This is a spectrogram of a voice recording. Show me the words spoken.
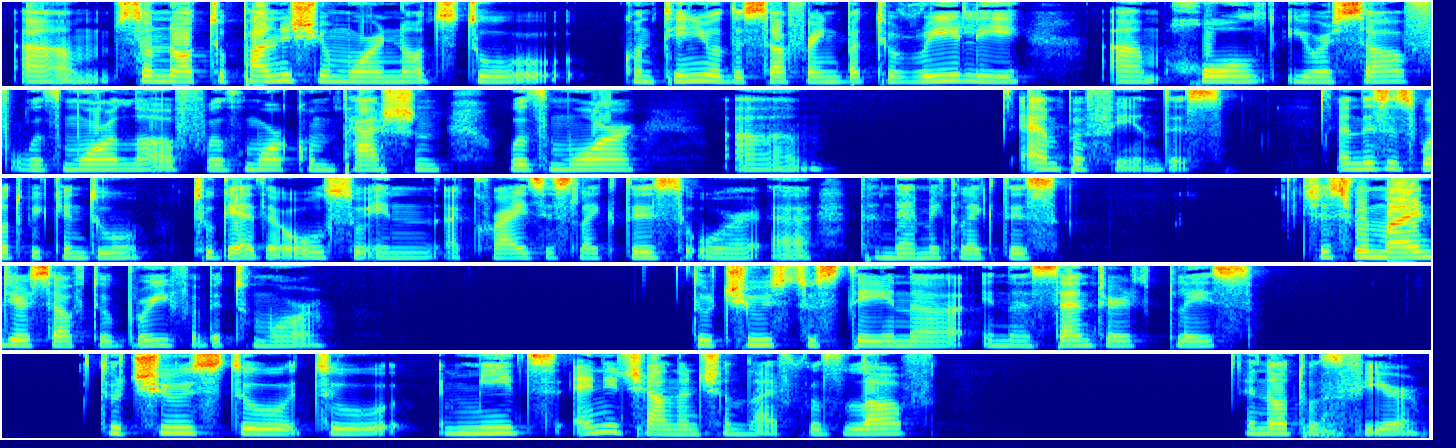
Um, so, not to punish you more, not to continue the suffering, but to really um, hold yourself with more love, with more compassion, with more um, empathy in this. And this is what we can do together also in a crisis like this or a pandemic like this. Just remind yourself to breathe a bit more, to choose to stay in a in a centered place, to choose to to meet any challenge in life with love and not with fear.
